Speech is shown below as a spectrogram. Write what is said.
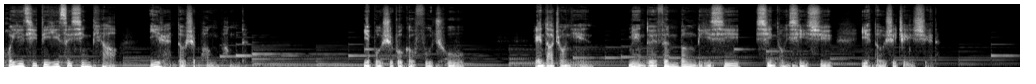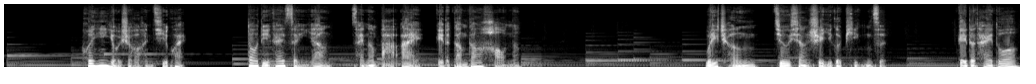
回忆起第一次心跳，依然都是砰砰的。也不是不够付出。人到中年，面对分崩离析，心痛唏嘘，也都是真实的。婚姻有时候很奇怪，到底该怎样才能把爱给的刚刚好呢？围城就像是一个瓶子，给的太多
